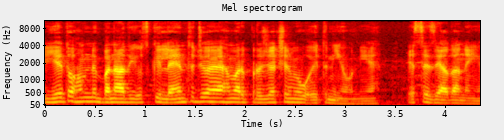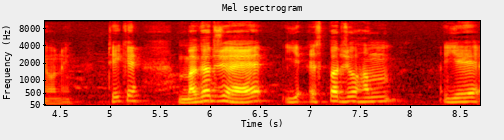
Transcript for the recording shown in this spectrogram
ये तो हमने बना दी, उसकी लेंथ जो है हमारे प्रोजेक्शन में वो इतनी होनी है, इससे ज़्यादा नहीं होनी, ठीक है? मगर जो है, ये, इस पर जो हम ये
